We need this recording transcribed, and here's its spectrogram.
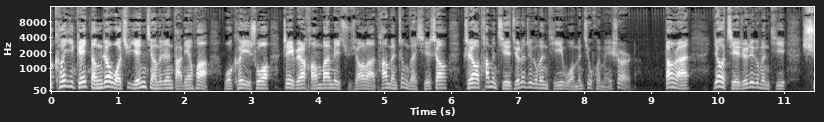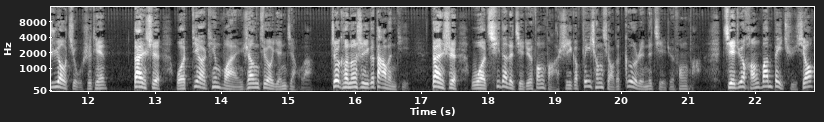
可以给等着我去演讲的人打电话。我可以说：“这边航班被取消了，他们正在协商。只要他们解决了这个问题，我们就会没事儿的。”当然，要解决这个问题需要九十天。但是我第二天晚上就要演讲了，这可能是一个大问题。但是我期待的解决方法是一个非常小的个人的解决方法。解决航班被取消，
